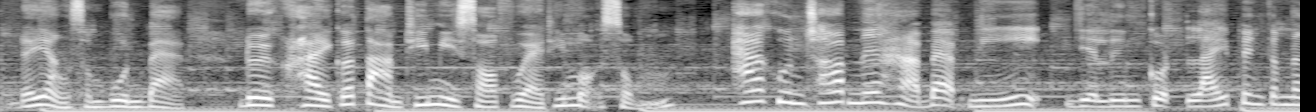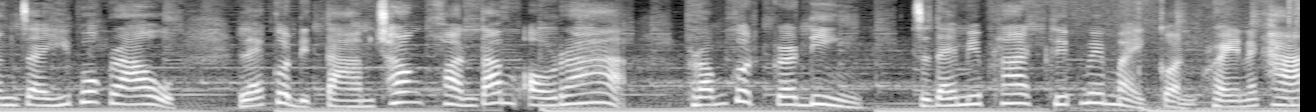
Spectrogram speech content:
บได้อย่างสมบูรณ์แบบ โดยใครก็ตามที่มีซอฟต์แวร์ที่เหมาะสม ถ้าคุณชอบเนื้อหาแบบนี้ อย่าลืมกดไลค์เป็นกำลังใจให้พวกเรา และกดติดตามช่องควอนตัมออร่าพร้อมกดกระดิ่ง จะได้ไม่พลาดคลิปใหม่ๆก่อนใครนะคะ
